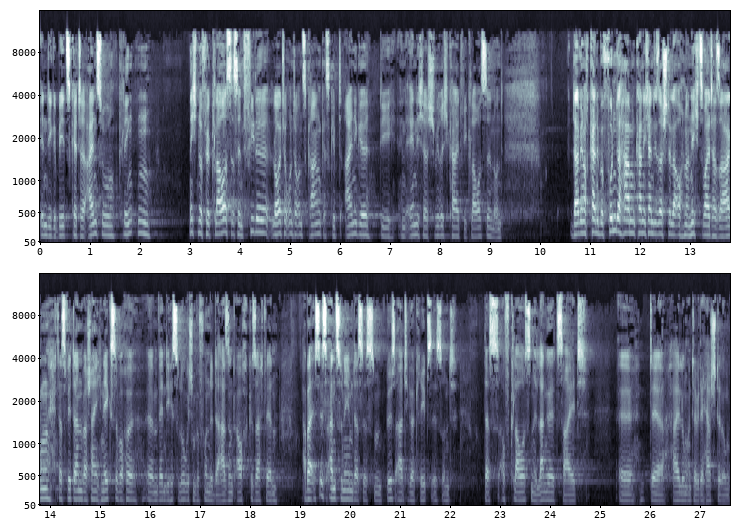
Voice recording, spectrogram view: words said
in die Gebetskette einzuklinken. Nicht nur für Klaus, es sind viele Leute unter uns krank. Es gibt einige, die in ähnlicher Schwierigkeit wie Klaus sind. Und da wir noch keine Befunde haben, kann ich an dieser Stelle auch noch nichts weiter sagen. Das wird dann wahrscheinlich nächste Woche, ähm, wenn die histologischen Befunde da sind, auch gesagt werden. Aber es ist anzunehmen, dass es ein bösartiger Krebs ist und dass auf Klaus eine lange Zeit äh, der Heilung und der Wiederherstellung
